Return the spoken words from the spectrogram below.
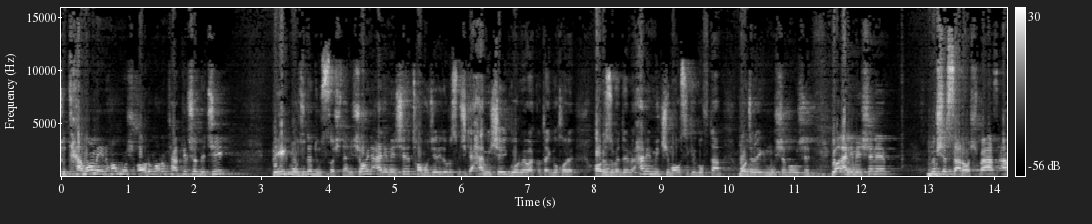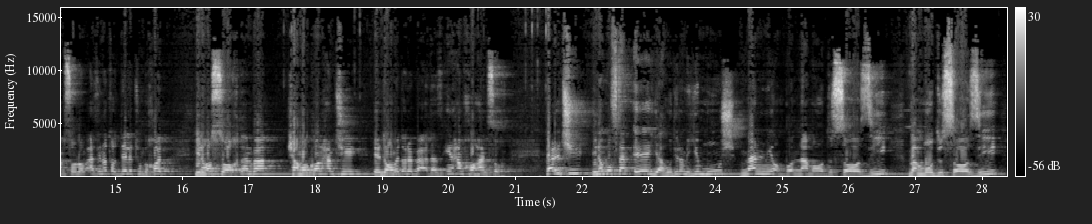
تو تمام اینها موش آروم آروم تبدیل شد به چی؟ به یک موجود دوست داشتنی. شما این انیمیشن تاموجری درست میشه که همیشه گربه باید کتک بخوره آرزو بده همین میکی ماوسی که گفتم ماجرای موش باشه یا انیمیشن موش سراشپز امثالم از اینا تا دلتون بخواد اینها ساختن و کماکان هم چی ادامه داره بعد از این هم خواهند ساخت. برای چی؟ اینا گفتن ای یهودی رو میگه موش من میام با نمادسازی و مدسازی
